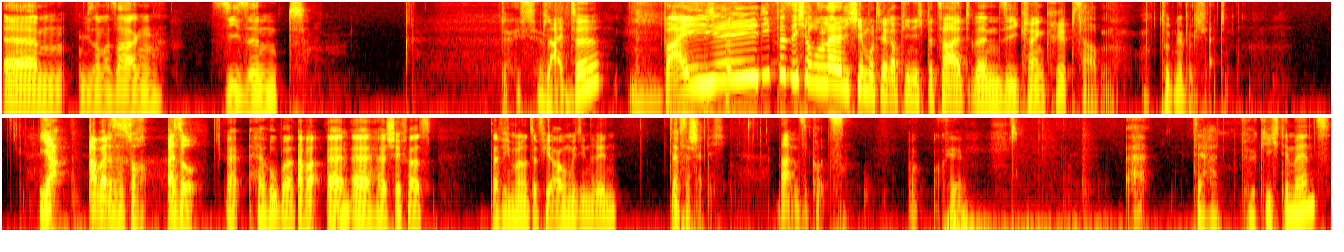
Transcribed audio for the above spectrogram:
ähm, wie soll man sagen? Sie sind ja pleite, weil die Versicherung leider die Chemotherapie nicht bezahlt, wenn Sie keinen Krebs haben. Tut mir wirklich leid. Ja, aber das ist doch also, äh, Herr Huber, aber äh, äh, Herr Schiffarzt, darf ich mal unter vier Augen mit Ihnen reden? Selbstverständlich. Warten Sie kurz. okay. Der hat wirklich Demenz?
